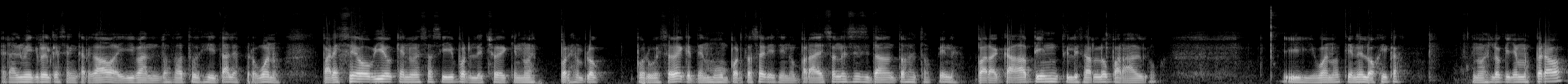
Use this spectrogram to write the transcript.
era el micro el que se encargaba y iban los datos digitales. Pero bueno, parece obvio que no es así por el hecho de que no es, por ejemplo, por USB que tenemos un puerto serie, sino para eso necesitaban todos estos pines. Para cada pin utilizarlo para algo. Y bueno, tiene lógica. No es lo que yo me esperaba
